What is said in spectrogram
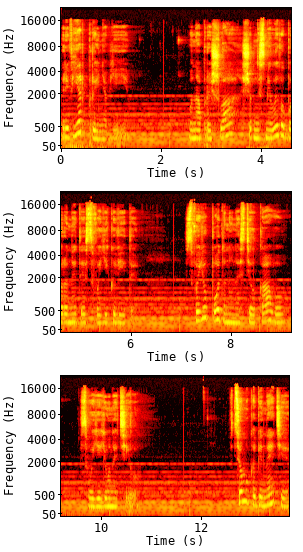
Рів'єр прийняв її. Вона прийшла, щоб несміливо боронити свої квіти, свою подану на стіл каву, своє юне тіло. В цьому кабінеті,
